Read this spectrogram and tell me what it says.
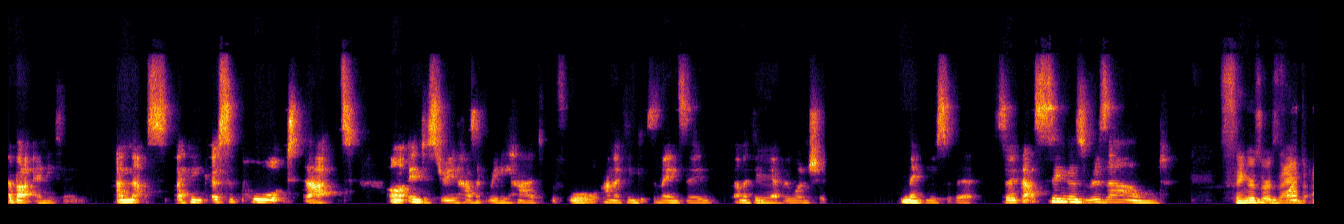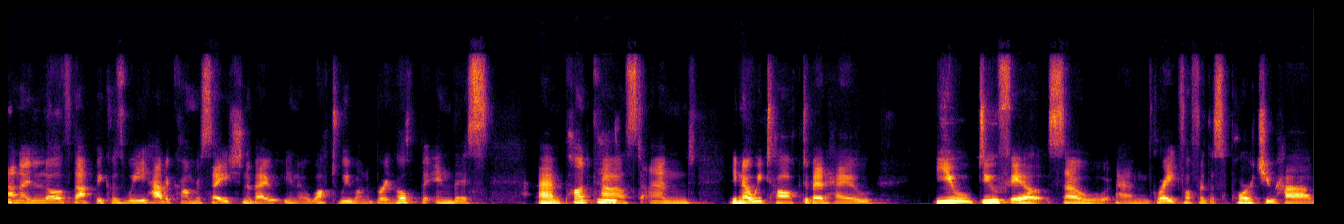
about anything, and that's I think a support that our industry hasn't really had before, and I think it's amazing, and I think Yeah. everyone should make use of it. So that's Singers Resound. Singers are people sound, find- and I love that because we had a conversation about you know what do we want to bring up in this um, podcast, and you know we talked about how you do feel so um, grateful for the support you have,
